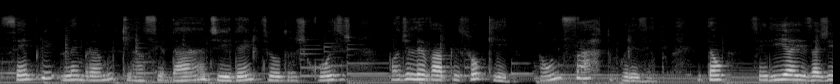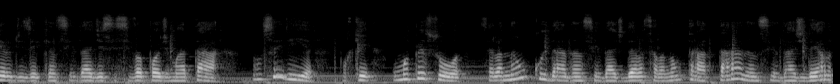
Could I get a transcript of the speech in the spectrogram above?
sempre lembrando que a ansiedade, dentre outras coisas, pode levar a pessoa o? A um infarto, por exemplo. Então, seria exagero dizer que a ansiedade excessiva pode matar? Não seria, porque uma pessoa, se ela não cuidar da ansiedade dela, se ela não tratar da ansiedade dela,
